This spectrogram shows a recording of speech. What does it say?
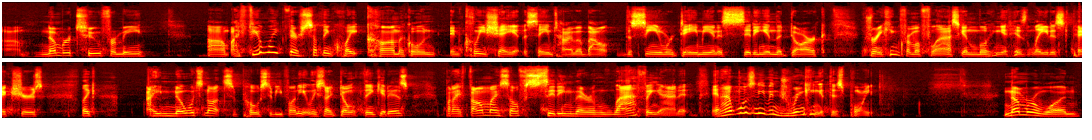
Um, number two for me, um, I feel like there's something quite comical and, and, cliche at the same time about the scene where Damien is sitting in the dark, drinking from a flask and looking at his latest pictures. Like, I know it's not supposed to be funny, at least I don't think it is, but I found myself sitting there laughing at it, and I wasn't even drinking at this point. Number one,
